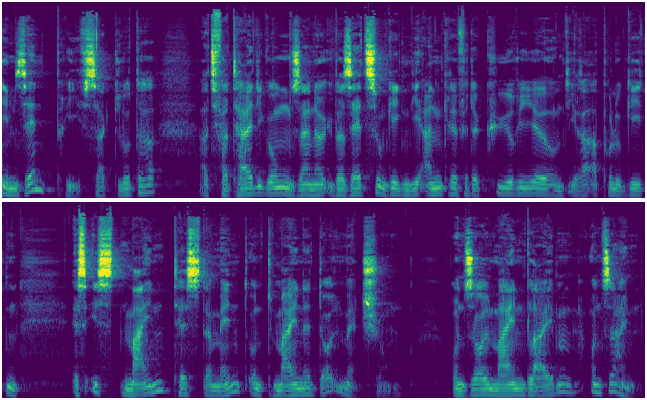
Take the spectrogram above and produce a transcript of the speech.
Im Sendbrief sagt Luther als Verteidigung seiner Übersetzung gegen die Angriffe der Kyrie und ihrer Apologeten, es ist mein Testament und meine Dolmetschung und soll mein bleiben und sein.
